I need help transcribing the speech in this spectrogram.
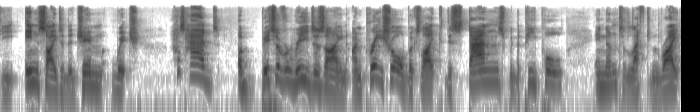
the inside of the gym, which has had a bit of a redesign, I'm pretty sure, because like the stands with the people in them to the left and right,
